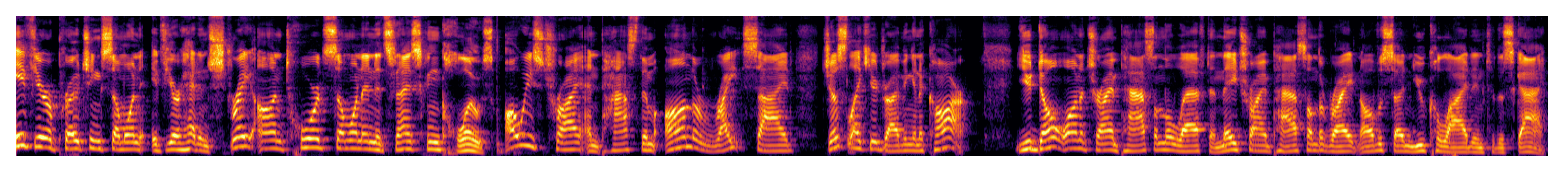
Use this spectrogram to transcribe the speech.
If you're approaching someone, if you're heading straight on towards someone and it's nice and close, always try and pass them on the right side, just like you're driving in a car. You don't want to try and pass on the left and they try and pass on the right and all of a sudden you collide into the sky.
